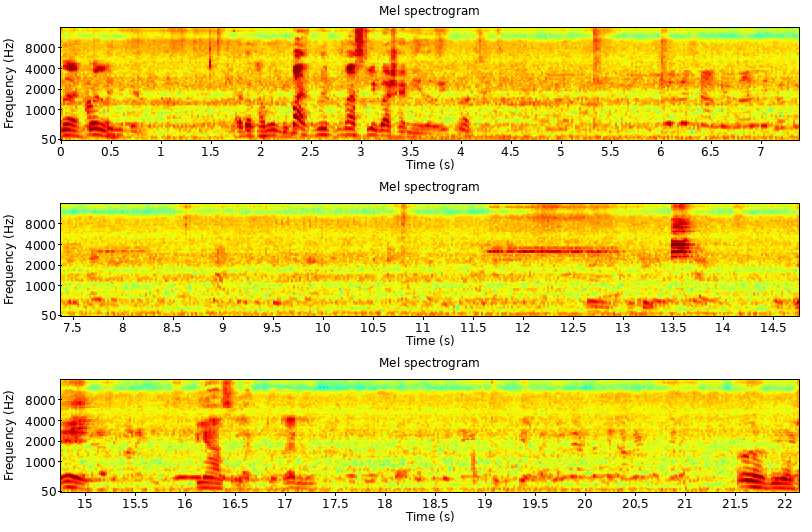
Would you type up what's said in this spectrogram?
না কেজি এত খাবি কি বাস বাসলি বাসায় নিয়ে যাবে। আচ্ছা। পেঁয়াজ লাগতো তাই না? হাফ কেজি পেঁয়াজ লাগবে ও বিয়াস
